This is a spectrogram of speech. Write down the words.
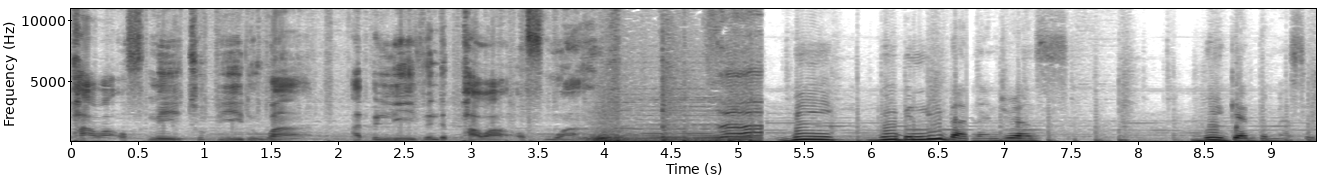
power of me to be the one. I believe in the power of one. We, we believe that Nigerians, we get the message.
